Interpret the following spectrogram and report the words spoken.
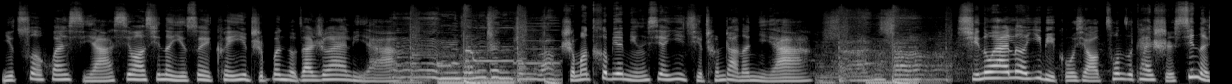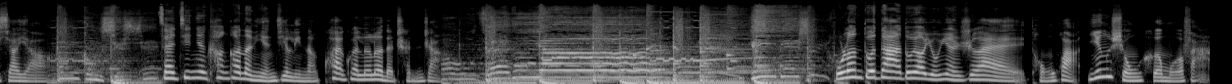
一寸欢喜呀，希望新的一岁可以一直奔走在热爱里呀，什么特别鸣谢一起成长的你呀，喜怒哀乐一笔勾销，从此开始新的逍遥，在健健康康的年纪里呢，快快乐乐的成长。无论多大，都要永远热爱童话、英雄和魔法。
